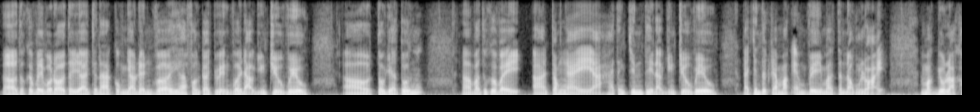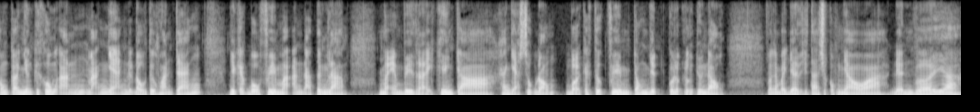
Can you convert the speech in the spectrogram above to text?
Ờ, thưa quý vị vừa rồi thì ờ, chúng ta đã cùng nhau đến với ờ, phần trò chuyện với đạo diễn Triệu Viu, ờ, Tô Gia Tuấn. À, và thưa quý vị, à, trong ngày à, 2 tháng 9 thì đạo diễn Triệu Viu đã chính thức ra mắt MV mang tên Đồng Loại. Mặc dù là không có những cái khung ảnh mãn nhãn được đầu tư hoành tráng như các bộ phim mà anh đã từng làm, mà MV lại khiến cho khán giả xúc động bởi các thước phim chống dịch của lực lượng tuyến đầu. Và ngay bây giờ thì chúng ta sẽ cùng nhau à, đến với à,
